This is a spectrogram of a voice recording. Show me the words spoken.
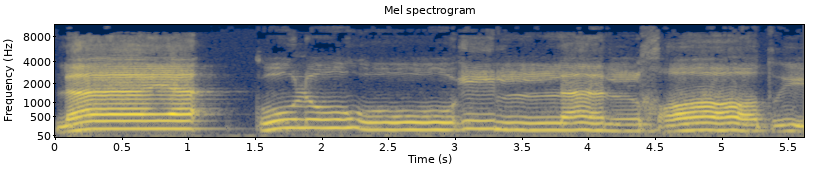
لا يأ ياكله الا الخاطئون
